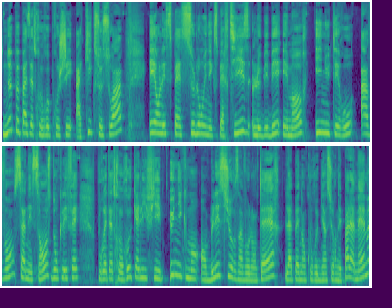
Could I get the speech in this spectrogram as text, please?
ne peut pas être reprochée à qui que ce soit. Et en l'espèce, selon une expertise, le bébé est mort in utero avant sa naissance. Donc les faits pourraient être requalifiés uniquement en blessures involontaires. La peine encourue, bien sûr, n'est pas la même.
